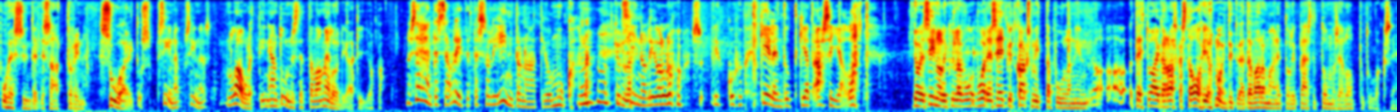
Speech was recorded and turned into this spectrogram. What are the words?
puhesyntetisaattorin suoritus. Siinä, siinä laulettiin ihan tunnistettavaa melodiaakin jopa. No sehän tässä oli, että tässä oli intonaatio mukana. Mm-hmm, kyllä. Siinä oli ollut joku kielentutkijat asialla. Joo, ja siinä oli kyllä vuoden 72 mittapuulla niin tehty aika raskasta ohjelmointityötä varmaan, että oli päästy tuommoiseen lopputulokseen.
